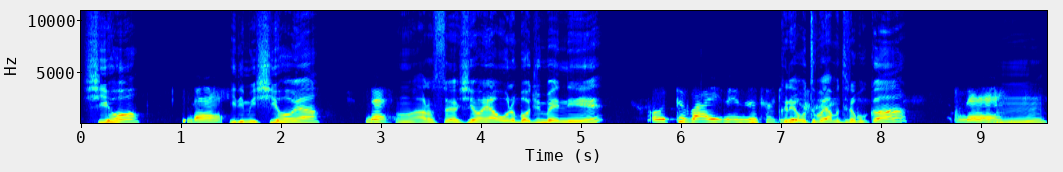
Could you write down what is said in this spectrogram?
시허? 네, 이름이 시허야? 네. 어, 알았어요. 시허야 오늘 뭐 준비했니? 오토바이 내는 소리. 그래 오토바이 한번 들어볼까? 네. 음.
